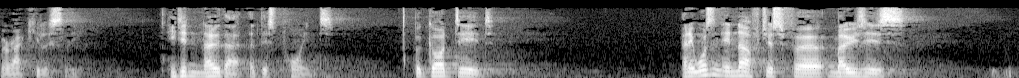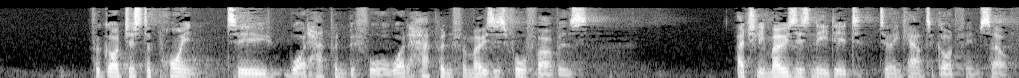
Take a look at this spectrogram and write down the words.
miraculously. He didn't know that at this point, but God did. And it wasn't enough just for Moses, for God just to point to what happened before, what happened for Moses' forefathers. Actually, Moses needed to encounter God for himself.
